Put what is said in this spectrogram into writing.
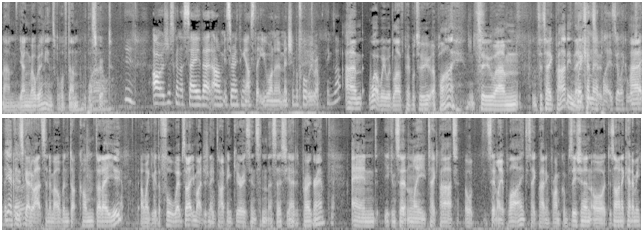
um, young Melburnians will have done with the Wow. script. I was just going to say that. Um, is there anything else that you want to mention before we wrap things up? Um, well, we would love people to apply to um, to take part in these. Where can they It's apply? Is there like a Uh, website? they yeah, if can you just go to artcentermelbourne.com.au. I won't give you the full website. You might just need to type in Curious Incident Associated Program. Yep. And you can certainly take part, or certainly apply to take part in Prime Composition or Design Academy.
